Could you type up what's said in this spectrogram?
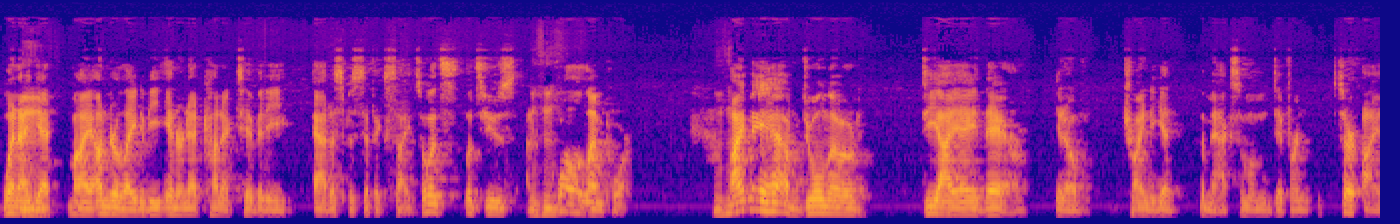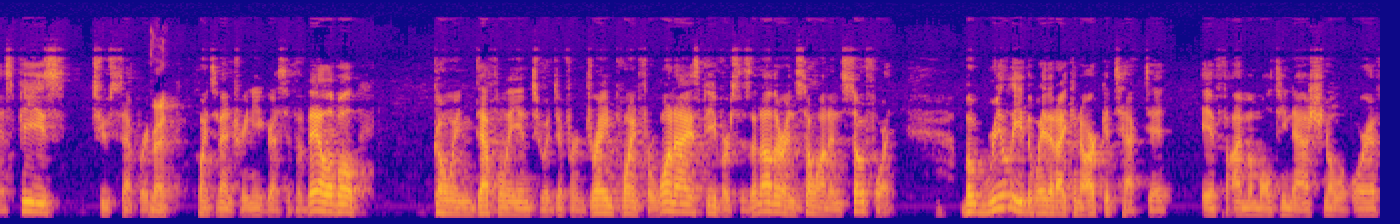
when mm. I get my underlay to be internet connectivity at a specific site. So let's let's use mm-hmm. Kuala Lumpur. Mm-hmm. I may have dual node DIA there, you know, trying to get the maximum different ISPs, two separate right. points of entry and egress if available, going definitely into a different drain point for one ISP versus another, and so on and so forth. But really, the way that I can architect it, if I'm a multinational or if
